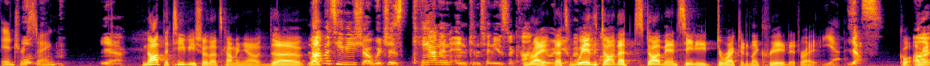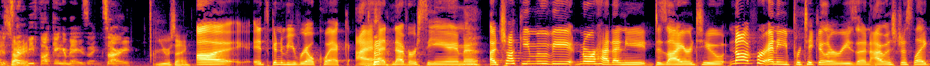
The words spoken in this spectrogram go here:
interesting. yeah, Not the TV show that's coming out. The not like the TV show, which is canon and continues to come. right. That's with Don. That's Don Mancini directed and like created. Right. yeah. yes. Cool. Uh, Okay. it's sorry. gonna be fucking amazing. Sorry. You were saying. Uh, it's gonna be real quick. I had never seen a Chucky movie, nor had any desire to. Not for any particular reason. I was just like,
